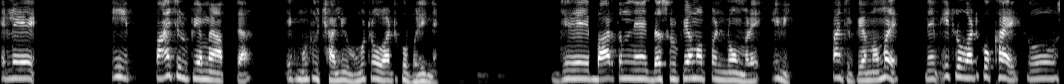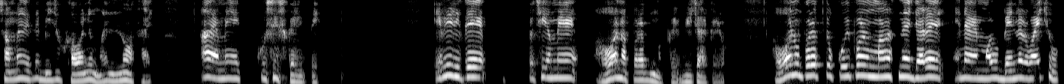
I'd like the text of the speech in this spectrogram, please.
એટલે એ પાંચ રૂપિયામાં આપતા એક મોટું છાલ્યું, મોટો વાટકો ભરીને જે બહાર તમને દસ રૂપિયામાં પણ ન મળે એવી, પાંચ રૂપિયામાં મળે ને એટલો વાટકો ખાય તો સામાન્ય રીતે બીજું ખાવાનું મન ન થાય. આ અમે કોશિશ કરી હતી. એવી રીતે પછી અમે હવાના પરબનો વિચાર કર્યો. હવાનું પરબ તો કોઈ પણ માણસને જ્યારે એને મારું બેનર વાંચ્યું,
